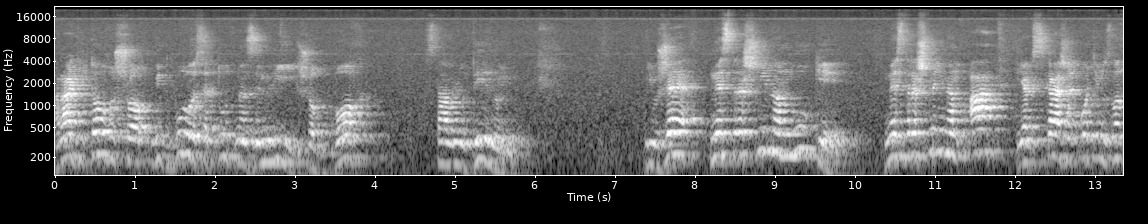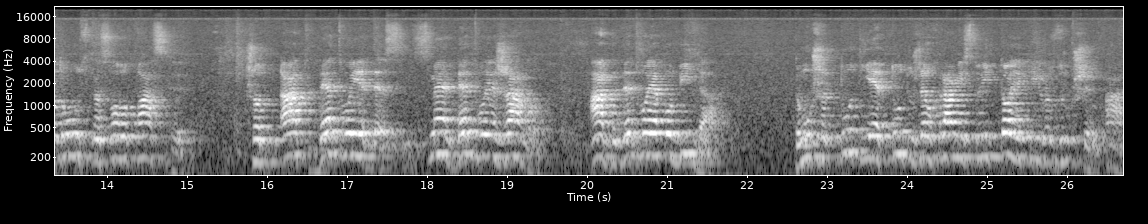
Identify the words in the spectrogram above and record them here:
Раді того, що відбулося тут на землі, щоб Бог став людиною. І вже не страшні нам муки, не страшний нам ад, як скаже потім Златоуст на слово Пасхи, що ад, де твоє де, смерть, де твоє жало? Ад, де твоя побіда? Тому що тут є, тут уже в храмі стоїть той, який розрушив ад.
